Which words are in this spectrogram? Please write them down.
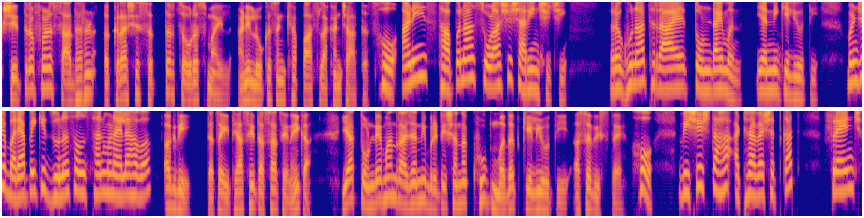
क्षेत्रफळ साधारण अकराशे सत्तर चौरस मैल आणि लोकसंख्या पाच लाखांच्या आतच. हो आणि स्थापना सोळाशे शहाऐंशीची. रघुनाथ राय तोंडायमन यांनी केली होती. म्हणजे बऱ्यापैकी जुनं संस्थान म्हणायला हवं? अगदी. त्याचा इतिहासही तसाच आहे नाही का? या तोंडेमान राजांनी ब्रिटिशांना खूप मदत केली होती असं दिसतंय. हो विशेषतः अठराव्या शतकात फ्रेंच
